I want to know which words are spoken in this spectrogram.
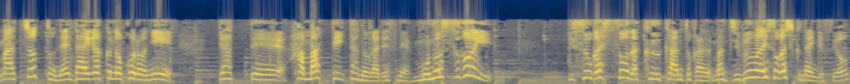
まあちょっとね、大学の頃に、やって、ハマっていたのがですね、ものすごい、忙しそうな空間とか、まあ自分は忙しくないんですよ。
